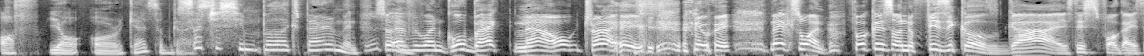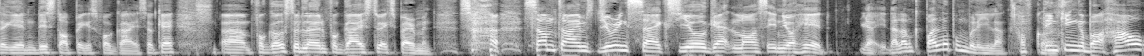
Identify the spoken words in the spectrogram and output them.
of your orgasm guys Such a simple experiment. So everyone go back now, try. anyway, next one. Focus on the physicals. Guys, this is for guys. Again, this topic is for guys, okay? Um, for girls to learn, for guys to experiment. So, sometimes during sex, you'll get lost in your head. Ya, dalam kepala pun boleh hilang. Of course. Thinking about how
